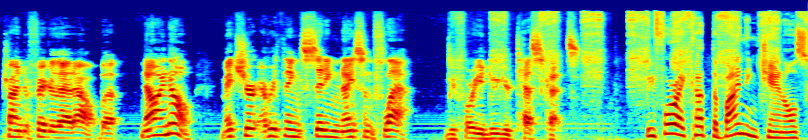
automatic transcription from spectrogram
trying to figure that out. But now I know. Make sure everything's sitting nice and flat before you do your test cuts. Before I cut the binding channels,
